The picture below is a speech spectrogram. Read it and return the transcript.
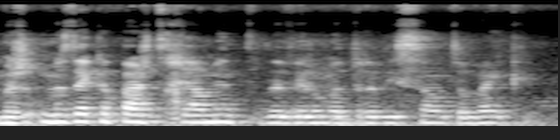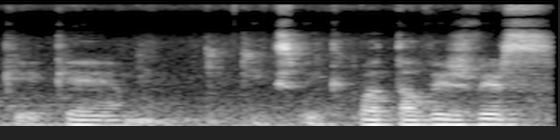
mas, mas é capaz de realmente de haver uma tradição também que, que, que é. Que, que pode talvez ver-se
